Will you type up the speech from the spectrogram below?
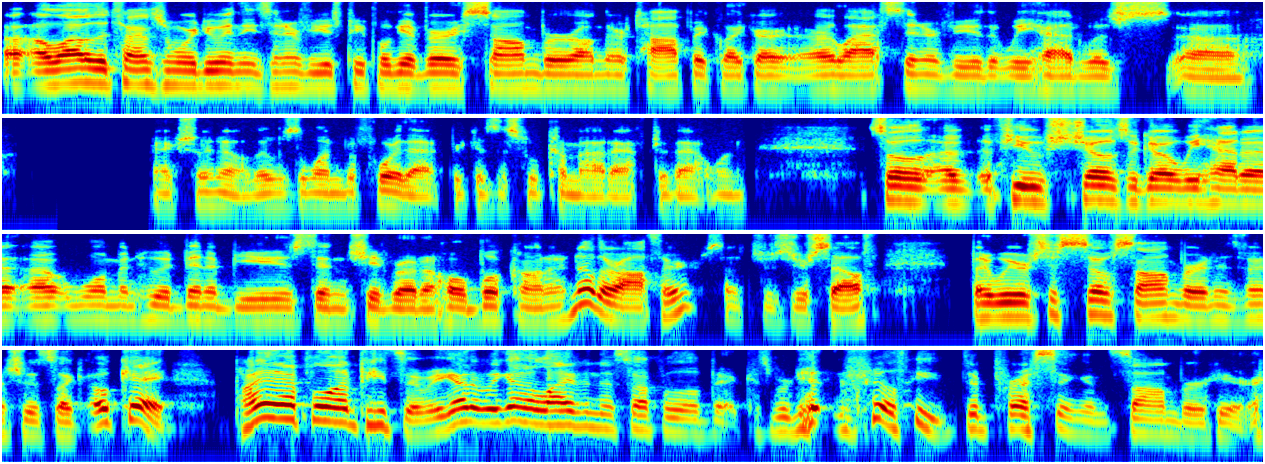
a lot of the times when we're doing these interviews, people get very somber on their topic. Like our, our last interview that we had was uh, actually no, that was the one before that because this will come out after that one. So a, a few shows ago, we had a, a woman who had been abused, and she had wrote a whole book on it. Another author, such as yourself, but we were just so somber, and eventually it's like, okay, pineapple on pizza. We got to we got to liven this up a little bit because we're getting really depressing and somber here.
